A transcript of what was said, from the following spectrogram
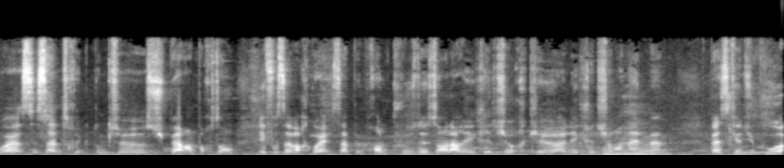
Ouais, c'est ça le truc. Donc, euh, super important. Et il faut savoir que ça peut prendre plus de temps la réécriture que euh, l'écriture en elle-même. Parce que du coup, euh,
